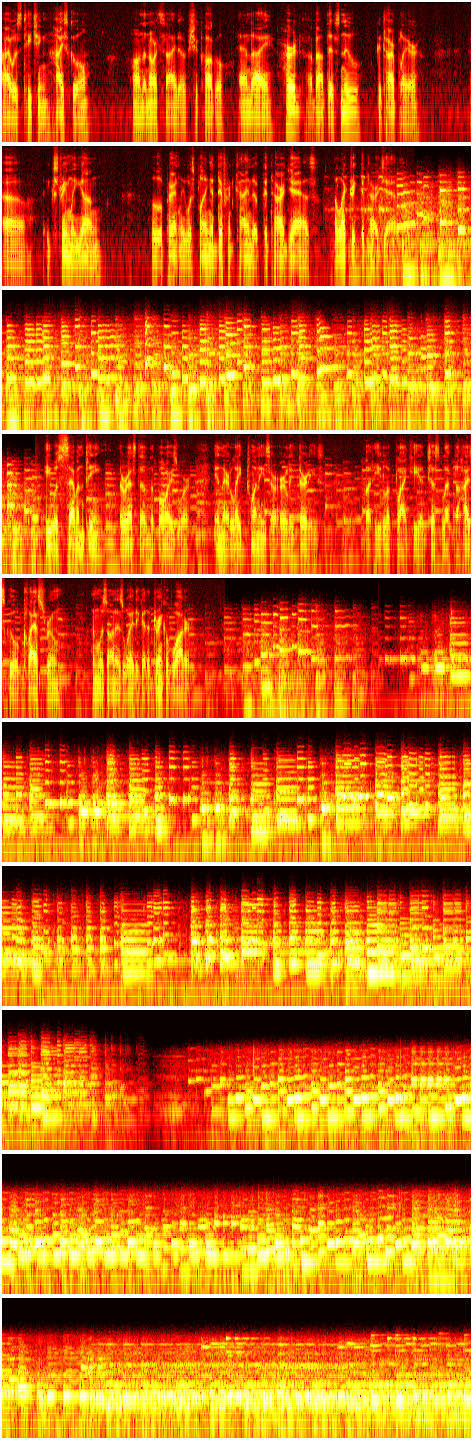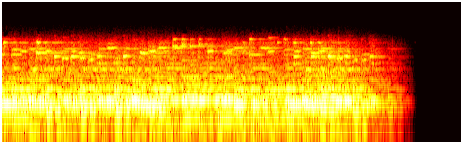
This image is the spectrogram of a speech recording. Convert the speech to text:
I was teaching high school on the north side of Chicago, and I heard about this new guitar player, uh, extremely young, who apparently was playing a different kind of guitar jazz, electric guitar jazz. He was 17. The rest of the boys were in their late 20s or early 30s, but he looked like he had just left a high school classroom and was on his way to get a drink of water.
